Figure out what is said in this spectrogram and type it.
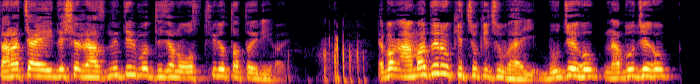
তারা চায় এই দেশের রাজনীতির মধ্যে যেন অস্থিরতা তৈরি হয়। এবং আমাদেরও কিছু কিছু ভাই, বুঝে হোক, না বুঝে হোক,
